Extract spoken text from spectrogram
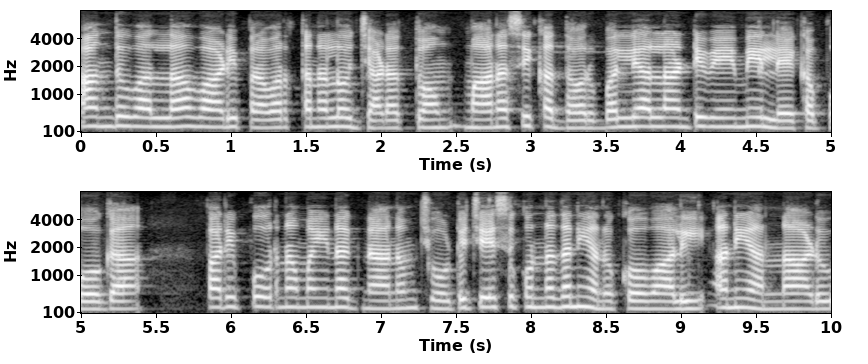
అందువల్ల వాడి ప్రవర్తనలో జడత్వం మానసిక దౌర్బల్యాలాంటివేమీ లేకపోగా పరిపూర్ణమైన జ్ఞానం చోటు చేసుకున్నదని అనుకోవాలి అని అన్నాడు.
